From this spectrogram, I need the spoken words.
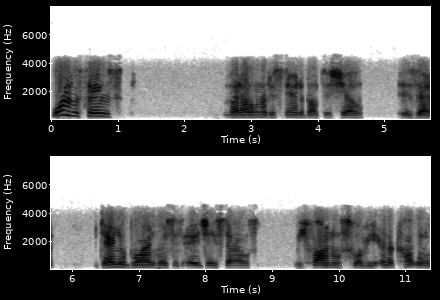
One of the things that I don't understand about this show is that Daniel Bryan versus AJ Styles, the finals for the Intercontinental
